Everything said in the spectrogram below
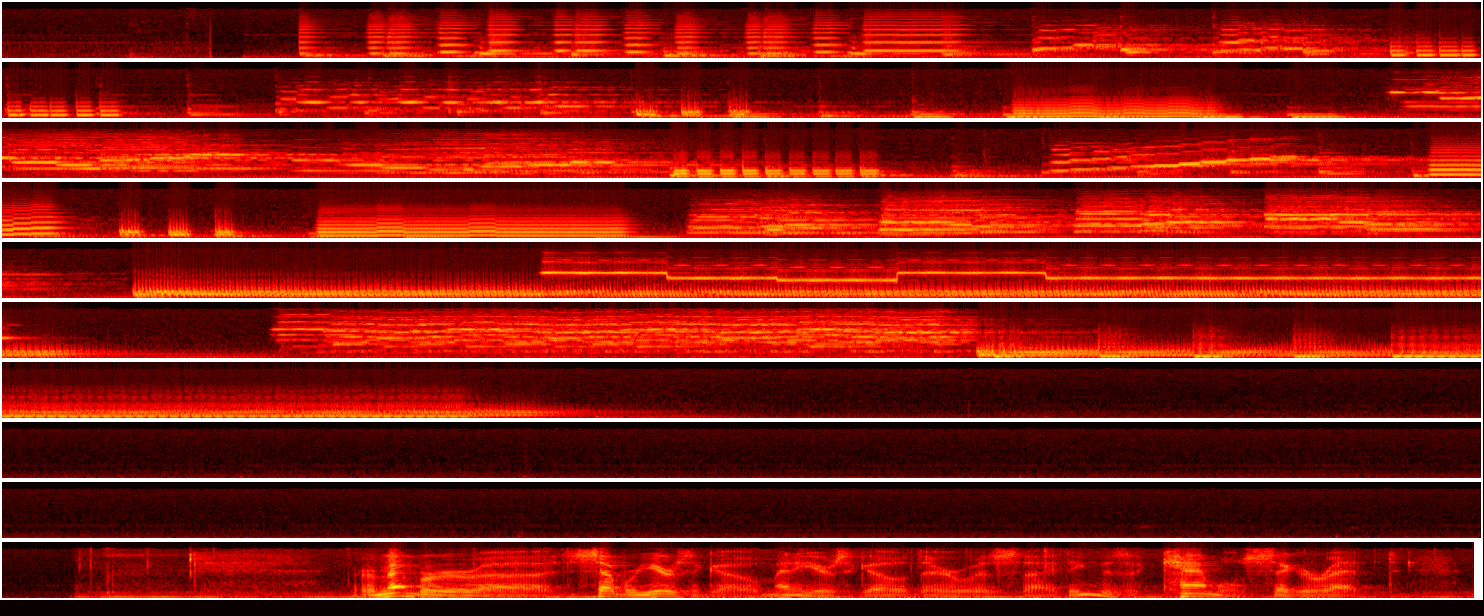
Remember uh, several years ago, many years ago, there was, I think it was a Camel cigarette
